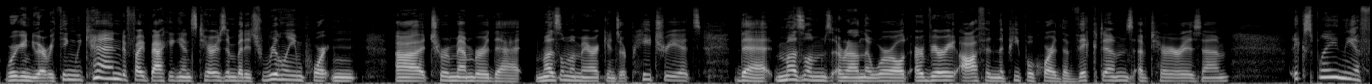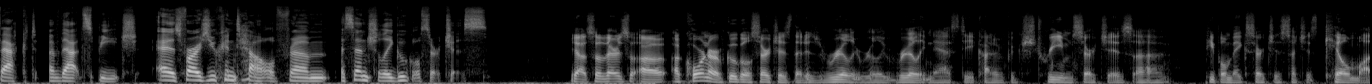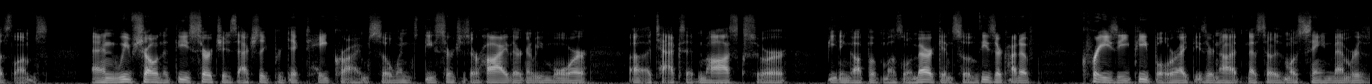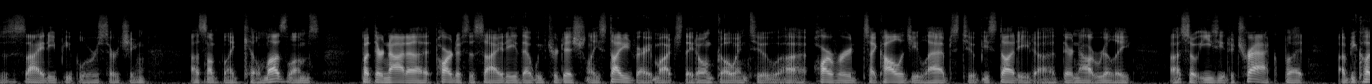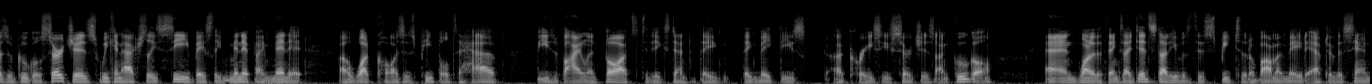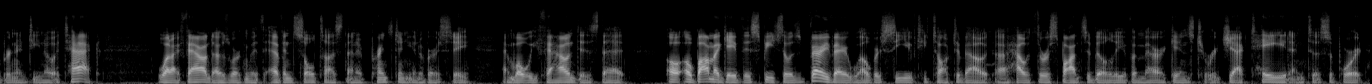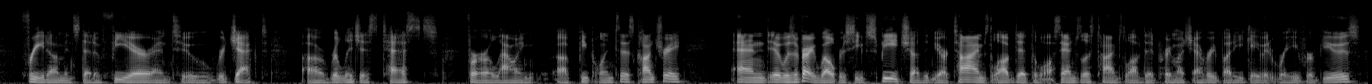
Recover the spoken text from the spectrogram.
we're going to do everything we can to fight back against terrorism, but it's really important uh, to remember that Muslim Americans are patriots, that Muslims around the world are very often the people who are the victims of terrorism. Explain the effect of that speech as far as you can tell from essentially Google searches. Yeah, so there's a, a, corner of Google searches that is really, really, really nasty, kind of extreme searches. Uh, people make searches such as kill Muslims. And we've shown that these searches actually predict hate crimes. So when these searches are high, there are going to be more uh, attacks at mosques or beating up of Muslim Americans. So these are kind of crazy people, right? These are not necessarily the most sane members of society, people who are searching uh, something like kill Muslims. But they're not a part of society that we've traditionally studied very much. They don't go into uh, Harvard psychology labs to be studied. Uh, they're not really uh, so easy to track. But uh, because of Google searches, we can actually see basically minute by minute uh, what causes people to have these violent thoughts to the extent that they, they make these uh, crazy searches on Google. And one of the things I did study was this speech that Obama made after the San Bernardino attack. What I found, I was working with Evan Soltas then at Princeton University, and what we found is that Obama gave this speech that was very, very well received. He talked about uh, how it's the responsibility of Americans to reject hate and to support freedom instead of fear and to reject uh, religious tests for allowing uh, people into this country. And it was a very well received speech. Uh, the New York Times loved it. The Los Angeles Times loved it. Pretty much everybody gave it rave reviews.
